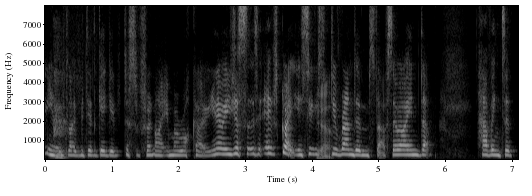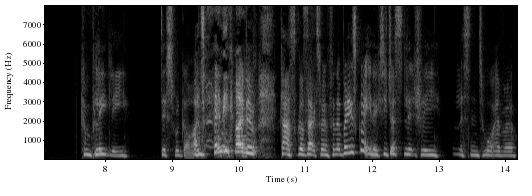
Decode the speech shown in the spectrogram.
you know, like we did a gig just for a night in Morocco. You know, you just it was great. You just Yeah. do random stuff. So I ended up having to completely disregard any kind of classical saxophone for that. But it's great, you know, because you just literally listening to whatever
